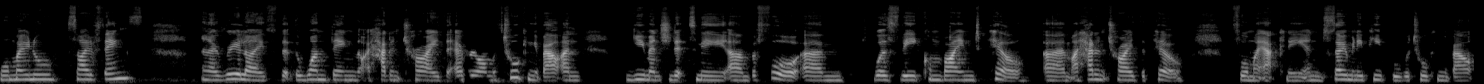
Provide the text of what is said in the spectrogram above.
hormonal side of things and I realized that the one thing that I hadn't tried that everyone was talking about, and you mentioned it to me um, before, um, was the combined pill. Um, I hadn't tried the pill for my acne, and so many people were talking about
